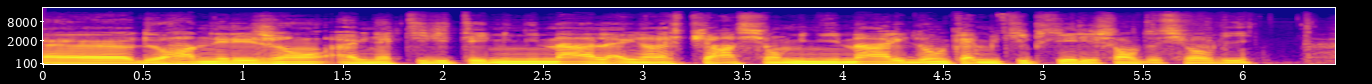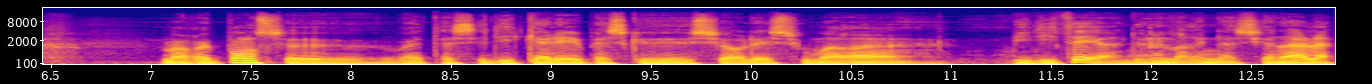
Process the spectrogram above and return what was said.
de ramener les gens à une activité minimale, à une respiration minimale, et donc à multiplier les chances de survie? Ma réponse va être assez décalée parce que sur les sous-marins militaire de la Marine nationale.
